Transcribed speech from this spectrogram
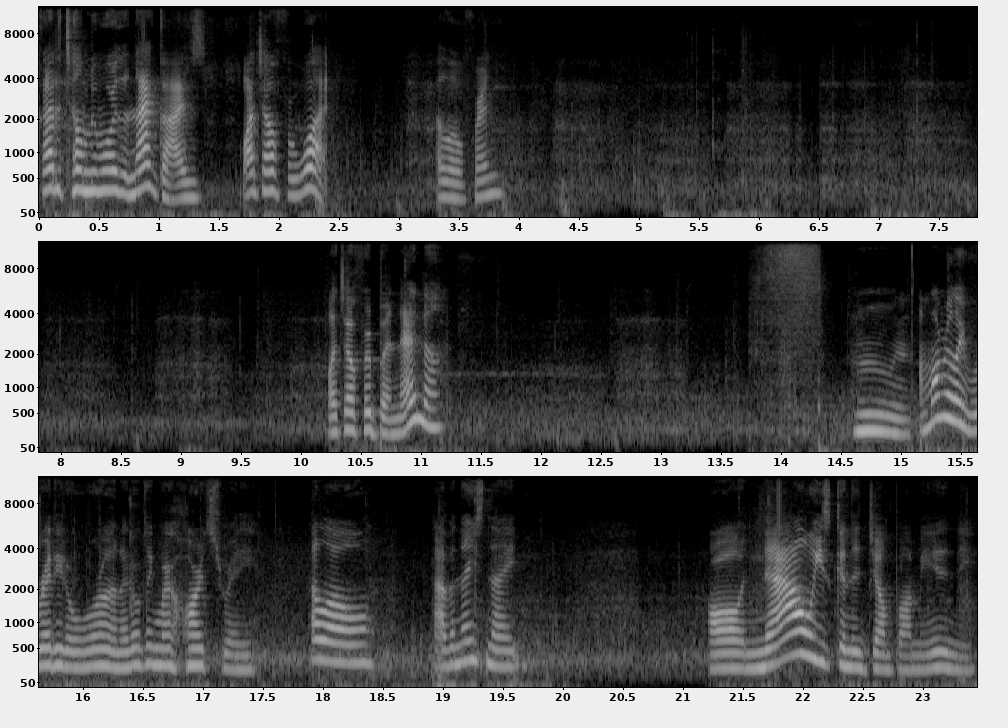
Gotta tell me more than that, guys. Watch out for what? Hello, friend. Watch out for banana. Hmm, I'm not really ready to run. I don't think my heart's ready. Hello. Have a nice night. Oh, now he's gonna jump on me, isn't he?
